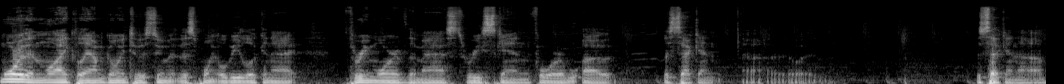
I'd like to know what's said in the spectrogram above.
more than likely, I'm going to assume at this point we'll be looking at three more of the masks reskin for uh, the second, uh, the second uh,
